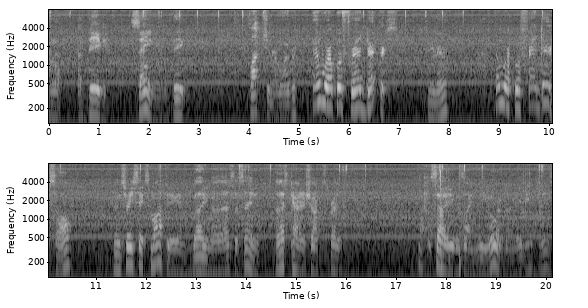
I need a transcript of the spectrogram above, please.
and a, a big saying, you know, big collection or whatever and work with Fred Durst. You know? And work with Fred Durst all. And 3-6 Mafia again. But, you know, that's the thing. But that's kind of shock spread. I thought he was like New York, but maybe he's,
